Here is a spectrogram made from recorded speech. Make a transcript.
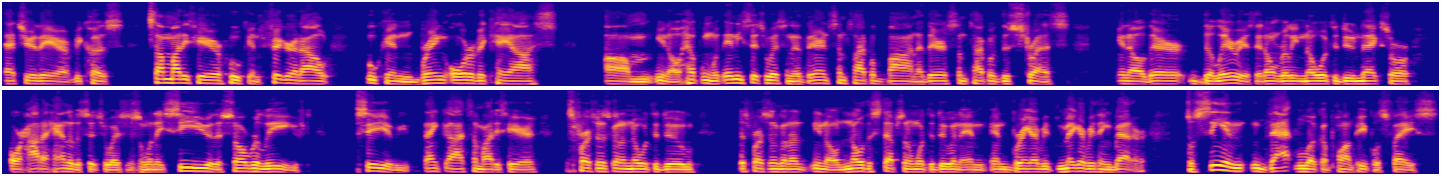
that you're there because somebody's here who can figure it out, who can bring order to chaos, um, you know, help them with any situation. If they're in some type of bond, if there's some type of distress, you know, they're delirious. They don't really know what to do next or or how to handle the situation. So when they see you, they're so relieved see you. Thank God somebody's here. This person is going to know what to do. This person's going to, you know, know the steps on what to do and and, and bring every make everything better. So seeing that look upon people's face,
